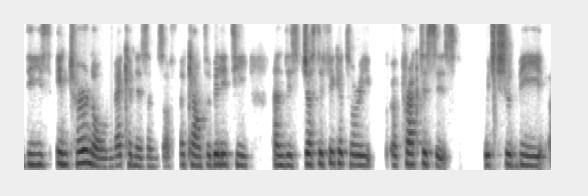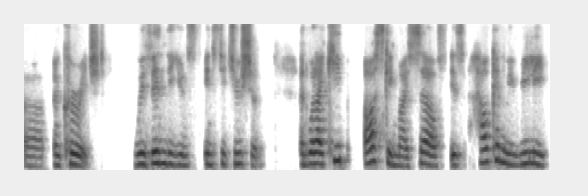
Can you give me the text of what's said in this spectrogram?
these internal mechanisms of accountability and these justificatory uh, practices, which should be uh, encouraged within the institution. And what I keep asking myself is how can we really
